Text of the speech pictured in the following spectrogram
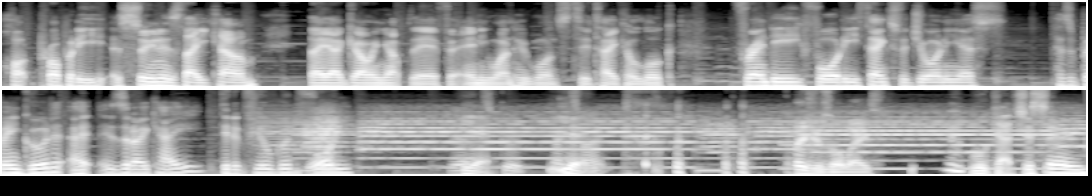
hot property as soon as they come. They are going up there for anyone who wants to take a look. Friendy, 40, thanks for joining us. Has it been good? Uh, Is it okay? Did it feel good, 40? Yeah, Yeah. it's good. Thanks, Yeah. mate. pleasure as always We'll catch you soon.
